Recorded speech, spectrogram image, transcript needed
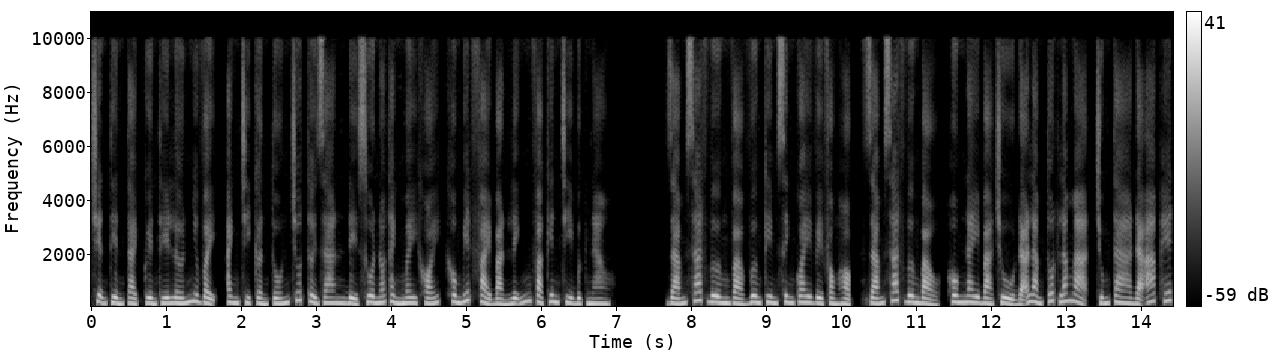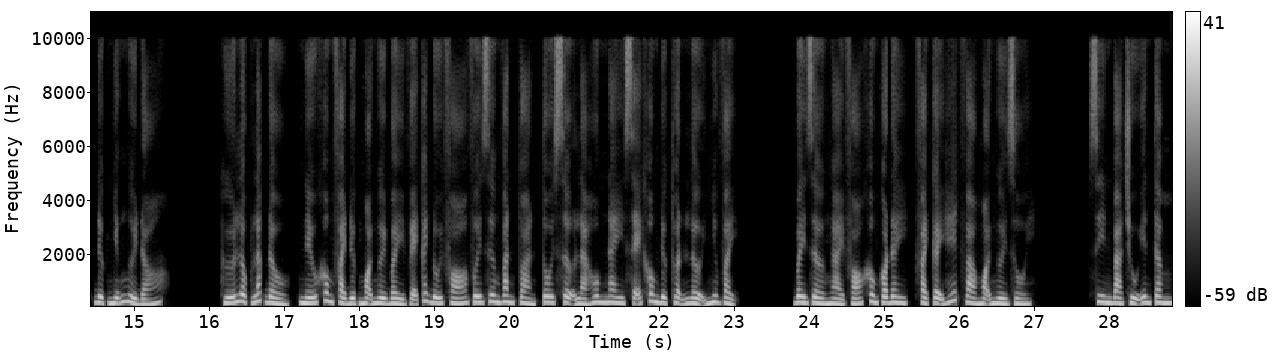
chuyện tiền tài quyền thế lớn như vậy, anh chỉ cần tốn chút thời gian để xua nó thành mây khói, không biết phải bản lĩnh và kiên trì bực nào. Giám sát Vương và Vương Kim Sinh quay về phòng họp, giám sát Vương bảo, hôm nay bà chủ đã làm tốt lắm ạ, chúng ta đã áp hết được những người đó. Hứa Lộc lắc đầu, nếu không phải được mọi người bày vẽ cách đối phó với Dương Văn Toàn, tôi sợ là hôm nay sẽ không được thuận lợi như vậy. Bây giờ ngài phó không có đây, phải cậy hết vào mọi người rồi. Xin bà chủ yên tâm,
